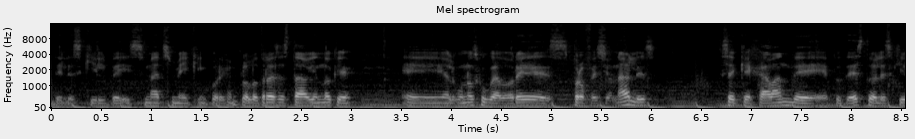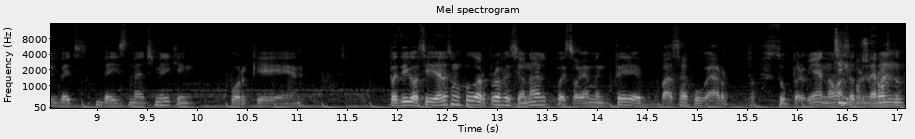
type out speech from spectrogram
del skill-based matchmaking. Por ejemplo, la otra vez estaba viendo que eh, algunos jugadores profesionales se quejaban de, pues, de esto, del skill-based matchmaking, porque pues digo, si eres un jugador profesional, pues obviamente vas a jugar súper bien, ¿no? vas a tener un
